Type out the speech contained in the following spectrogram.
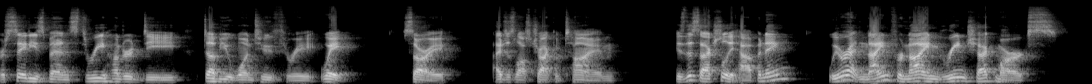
Mercedes-Benz 300D W123. Wait, sorry, I just lost track of time. Is this actually happening? We were at 9 for 9 green check marks.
